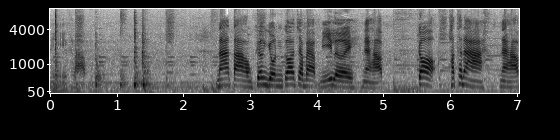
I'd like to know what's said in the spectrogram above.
นี่ครับ หน้าตาของเครื่องยนต์ก็จะแบบนี้เลยนะครับ ก็พัฒนานะครับ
